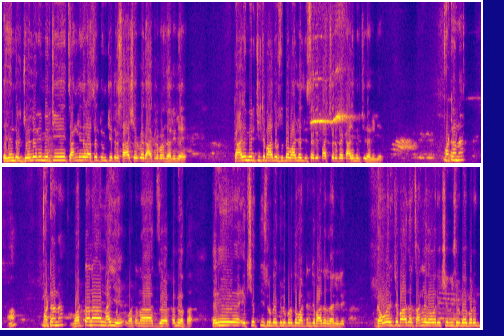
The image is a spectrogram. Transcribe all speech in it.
त्याच्यानंतर ज्वेलरी मिरची चांगली जर असेल तुमची तर सहाशे रुपये दहा किलोपर्यंत झालेली आहे. काळी मिरचीचे बाजार सुद्धा वाढलेले दिसतात पाचशे रुपये काळी मिरची झालेली आहे. वाटाणा हा? वाटाणा? वाटाणा नाहीये. वाटाणा आज कमी होता. तरी एकशे तीस रुपये किलोपर्यंत वाटाण्याचे बाजार झालेले आहेत. गवारीचे बाजार चांगले गवारी एकशे वीस रुपयापर्यंत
